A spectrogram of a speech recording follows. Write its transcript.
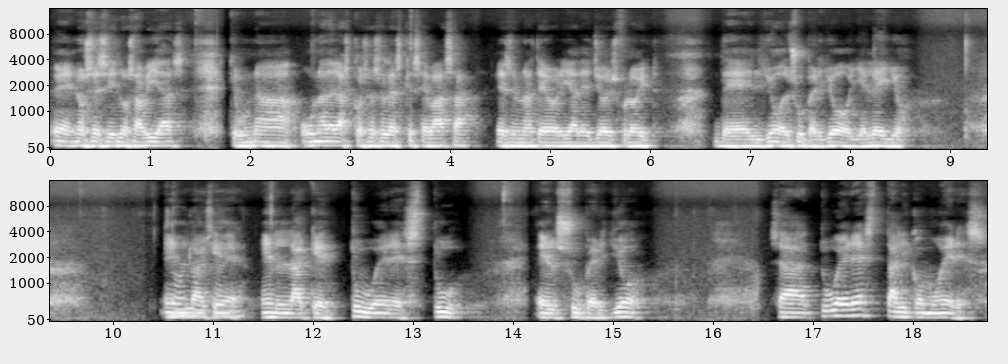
Eh, no sé si lo sabías, que una, una de las cosas en las que se basa es una teoría de George Freud, del yo, el super yo y el ello. En, No, no la lo que, sabía. en la que tú eres tú, el super yo. O sea, tú eres tal y como eres.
